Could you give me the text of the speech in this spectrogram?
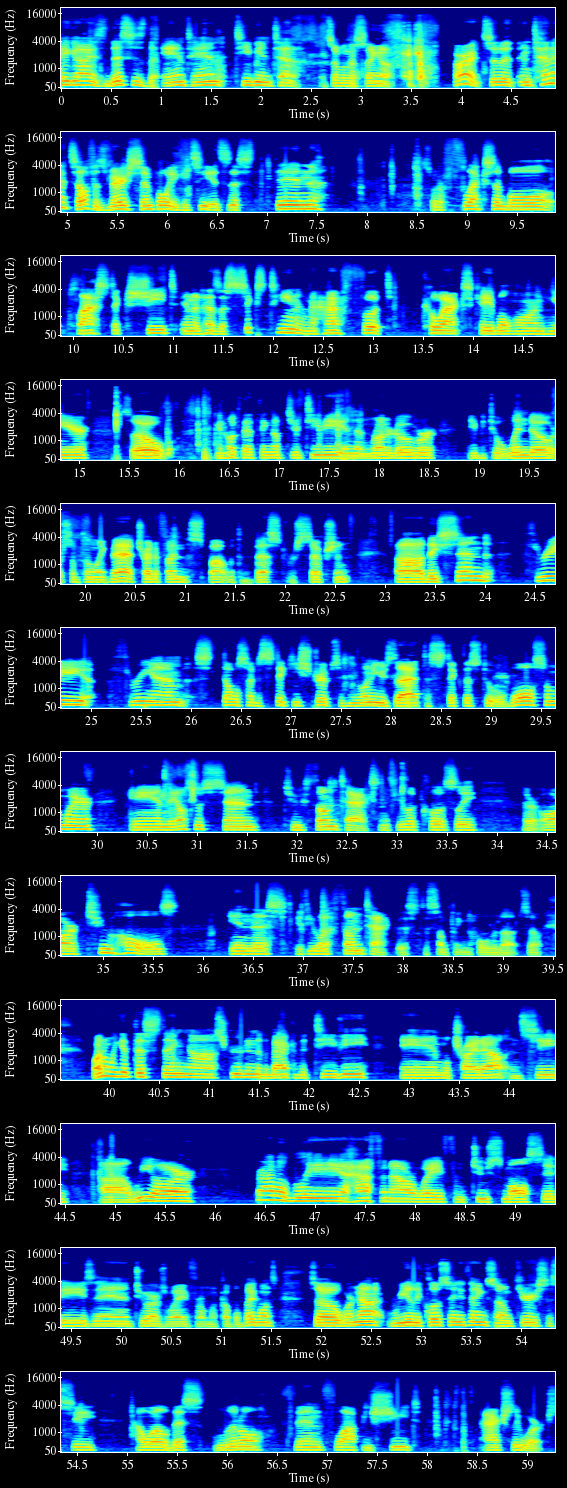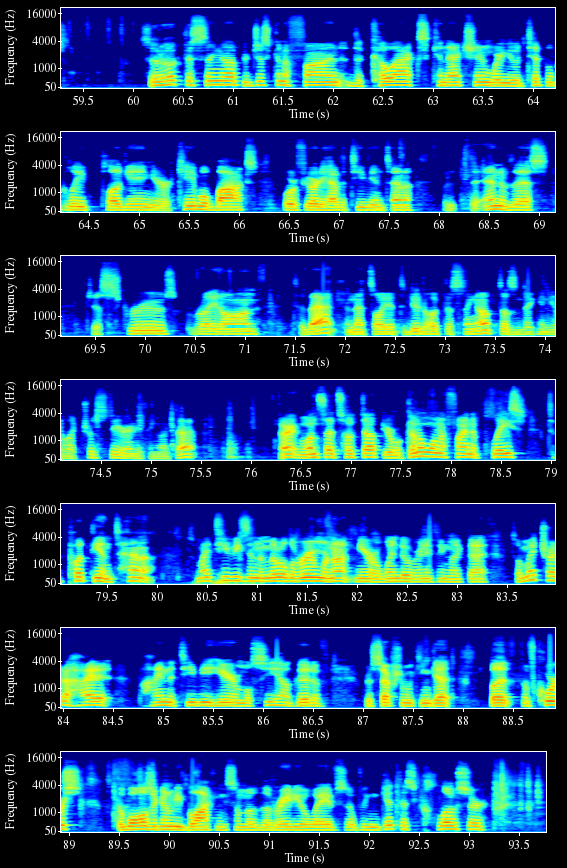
Hey guys, this is the Antan TV antenna. Let's open this thing up. All right, so the antenna itself is very simple. You can see it's this thin, sort of flexible plastic sheet, and it has a 16 and a half foot coax cable on here. So you can hook that thing up to your TV and then run it over maybe to a window or something like that. Try to find the spot with the best reception. Uh, they send three 3M double-sided sticky strips if you want to use that to stick this to a wall somewhere. And they also send two thumbtacks. And if you look closely, there are two holes in this if you want to thumbtack this to something to hold it up. So why don't we get this thing uh, screwed into the back of the TV and we'll try it out and see. Uh, we are probably a half an hour away from two small cities and two hours away from a couple big ones. So we're not really close to anything. So I'm curious to see how well this little thin floppy sheet actually works. So to hook this thing up, you're just going to find the coax connection where you would typically plug in your cable box or if you already have a TV antenna. But at the end of this just screws right on to that and that's all you have to do to hook this thing up. Doesn't take any electricity or anything like that. All right, once that's hooked up, you're going to want to find a place to put the antenna. So my TV's in the middle of the room. We're not near a window or anything like that. So I might try to hide it behind the TV here and we'll see how good of reception we can get. But of course, the walls are going to be blocking some of the radio waves. So if we can get this closer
